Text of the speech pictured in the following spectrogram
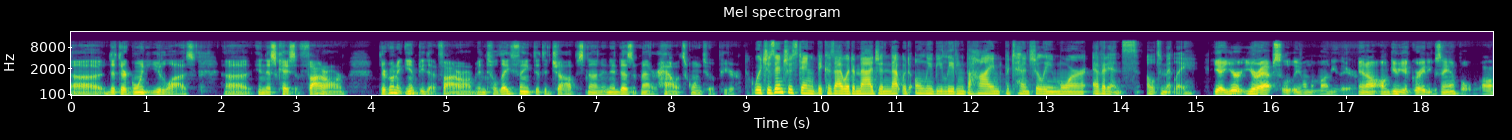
uh, that they're going to utilize uh, in this case a firearm they're going to empty that firearm until they think that the job is done and it doesn't matter how it's going to appear. Which is interesting because i would imagine that would only be leaving behind potentially more evidence ultimately. Yeah you're you're absolutely on the money there. And i'll, I'll give you a great example. Uh,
